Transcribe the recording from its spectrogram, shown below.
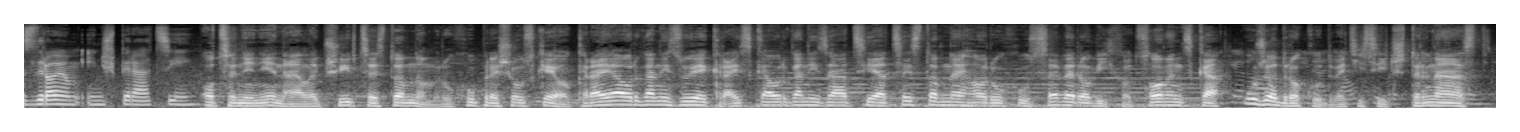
zdrojom inšpirácií. Ocenenie najlepší v cestovnom ruchu Prešovského kraja organizuje Krajská organizácia cestovného ruchu Severovýchod Slovenska už od roku 2014.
